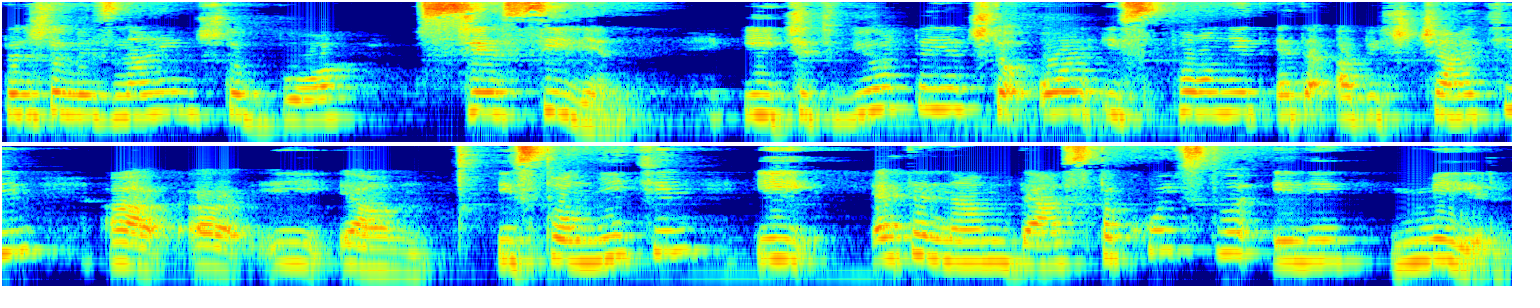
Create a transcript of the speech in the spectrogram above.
потому что мы знаем, что Бог всесилен. И четвертое, что Он исполнит это обещатель, а, а, и, а, исполнитель, и это нам даст спокойствие или мир.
